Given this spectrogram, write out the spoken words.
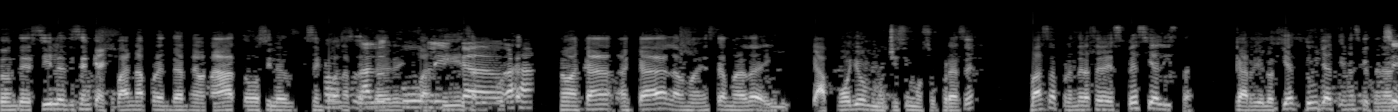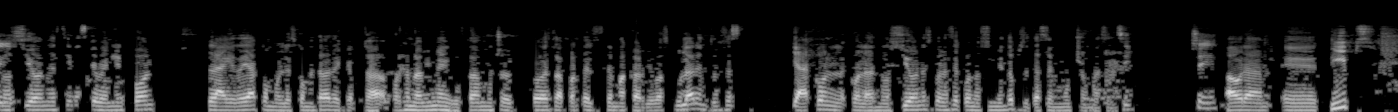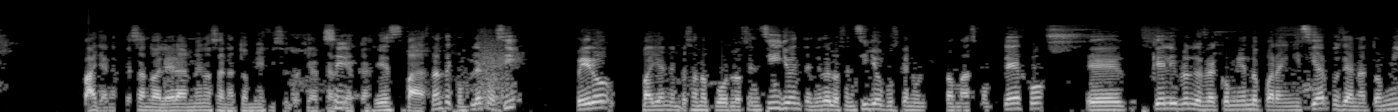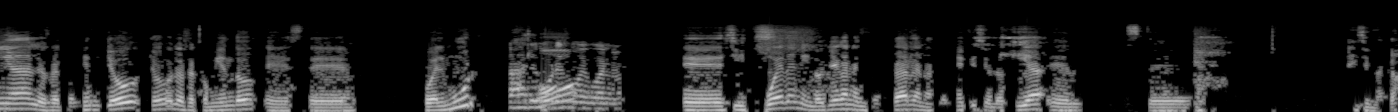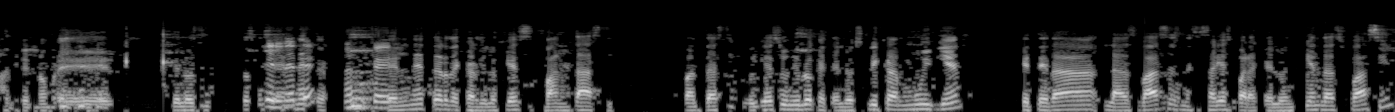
donde sí les dicen que van a aprender neonatos, sí les dicen que van a aprender infantil, No, acá, acá la maestra Marda, y apoyo muchísimo su frase, vas a aprender a ser especialista. Cardiología, tú ya tienes que tener nociones, tienes que venir con la idea, como les comentaba, de que, por ejemplo, a mí me gustaba mucho toda esta parte del sistema cardiovascular, entonces ya con, con las nociones, con ese conocimiento, pues se te hace mucho más sencillo. Sí. Ahora, eh, tips, vayan empezando a leer al menos anatomía y fisiología cardíaca. Es bastante complejo, sí, pero vayan empezando por lo sencillo, entendiendo lo sencillo, busquen un libro más complejo. Eh, ¿Qué libro les recomiendo para iniciar? Pues de anatomía, les recomiendo, yo, yo les recomiendo este o el MUR. Ah, el MUR es muy bueno. Eh, si pueden y lo llegan a encontrar de anatomía y fisiología, el este si me acaba de el nombre de los ¿El? El netter de cardiología es fantástico fantástico y es un libro que te lo explica muy bien, que te da las bases necesarias para que lo entiendas fácil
